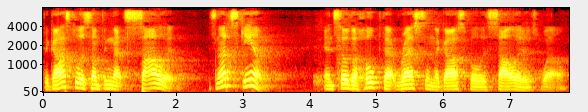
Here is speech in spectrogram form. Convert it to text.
The gospel is something that's solid. It's not a scam. And so the hope that rests in the gospel is solid as well.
